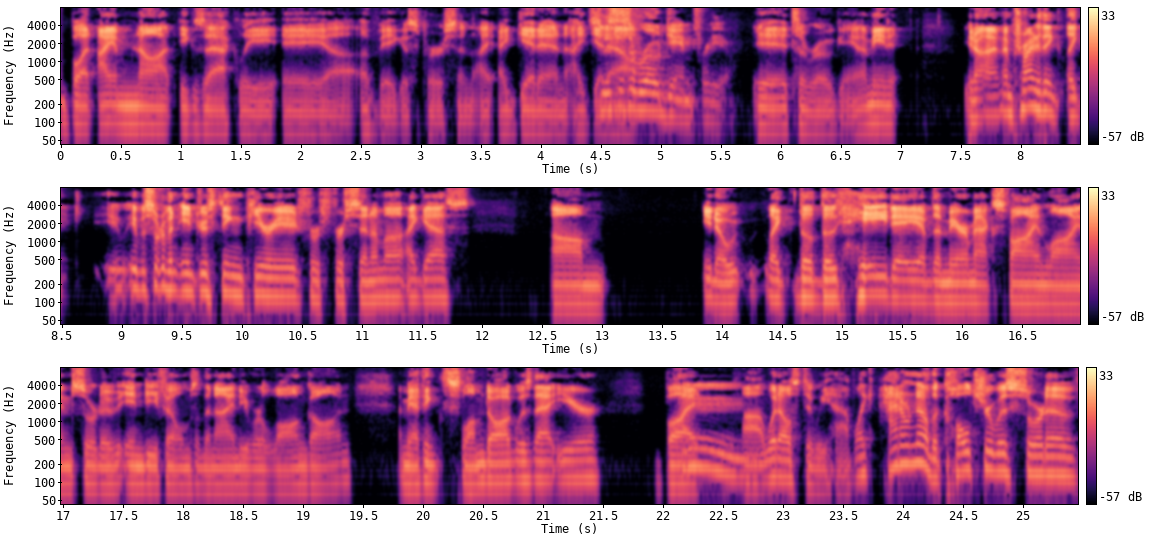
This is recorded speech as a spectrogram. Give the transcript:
but I am not exactly a uh, a Vegas person. I, I get in, I get So this out. is a road game for you. it's a road game. I mean, you know, I'm, I'm trying to think. Like, it, it was sort of an interesting period for for cinema, I guess. Um, you know, like the the heyday of the Miramax Fine Line sort of indie films of the '90s were long gone. I mean, I think Slumdog was that year, but Hmm. uh, what else did we have? Like, I don't know. The culture was sort of,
